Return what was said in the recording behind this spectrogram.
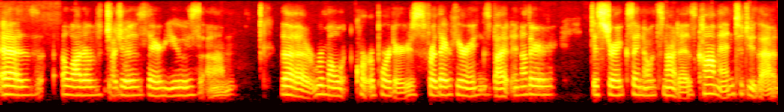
as a lot of judges there use um, the remote court reporters for their hearings. But in other districts, I know it's not as common to do that.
